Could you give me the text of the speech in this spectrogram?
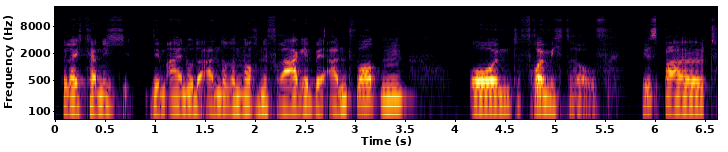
Vielleicht kann ich dem einen oder anderen noch eine Frage beantworten und freue mich drauf. Bis bald.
